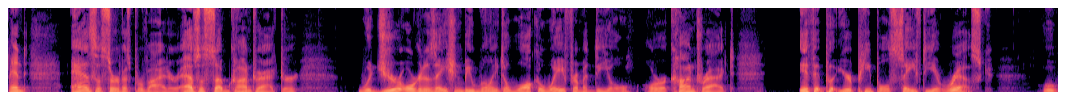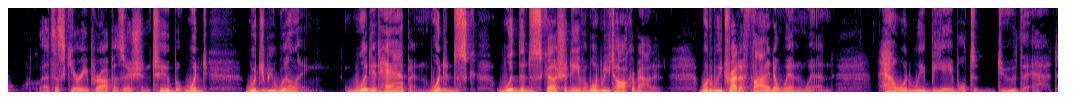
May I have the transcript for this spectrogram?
And as a service provider, as a subcontractor, would your organization be willing to walk away from a deal or a contract if it put your people's safety at risk? Ooh, that's a scary proposition too. But would would you be willing? Would it happen? Would it would the discussion even would we talk about it? Would we try to find a win-win? How would we be able to do that?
